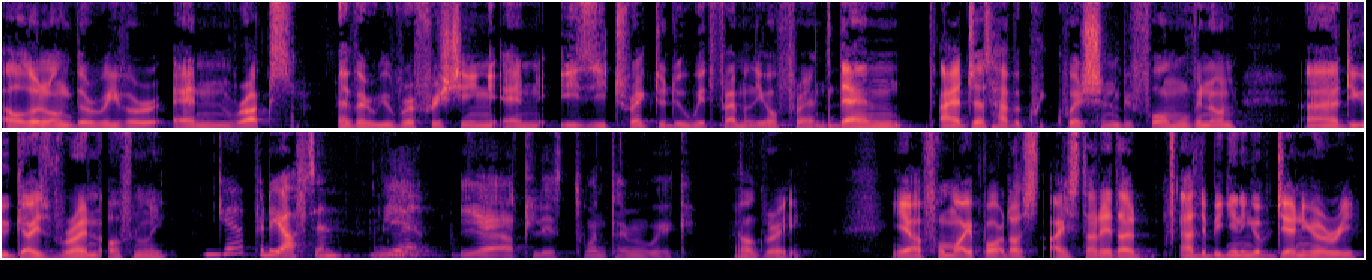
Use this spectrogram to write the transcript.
all along the river and rocks. A very refreshing and easy trek to do with family or friends. Then I just have a quick question before moving on. Uh, do you guys run oftenly? Yeah, pretty often. Yeah. Yeah, at least one time a week. Oh, great. Yeah, for my part, I started at, at the beginning of January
